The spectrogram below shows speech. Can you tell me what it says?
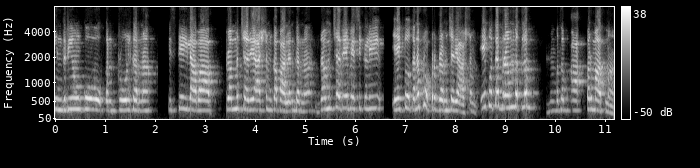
इंद्रियों को कंट्रोल करना, इसके अलावा ब्रह्मचर्य आश्रम का पालन करना। ब्रह्मचर्य बेसिकली एक तो होता है ना प्रॉपर ब्रह्मचर्य आश्रम। एक होता है ब्रह्म मतलब मतलब परमात्मा।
